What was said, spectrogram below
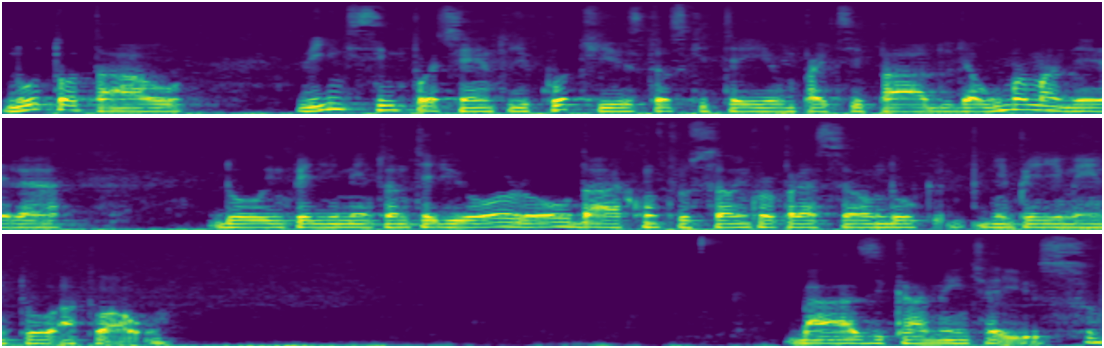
no total, 25% de cotistas que tenham participado de alguma maneira do empreendimento anterior ou da construção e incorporação do, do empreendimento atual. Basicamente é isso.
